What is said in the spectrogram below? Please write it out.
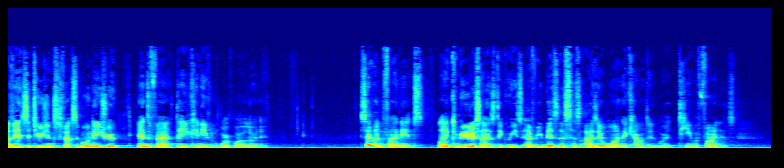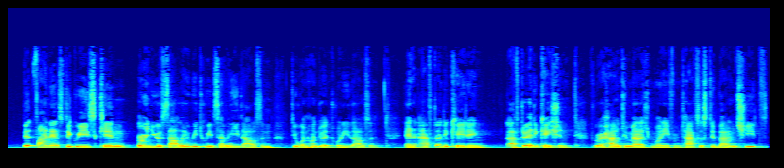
of the institution's flexible nature and the fact that you can even work while learning. 7. Finance. Like computer science degrees, every business has either one accountant or a team of finance. Bit finance degrees can earn you a salary between 70,000 to 120,000 and after educating after education for how to manage money from taxes to balance sheets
